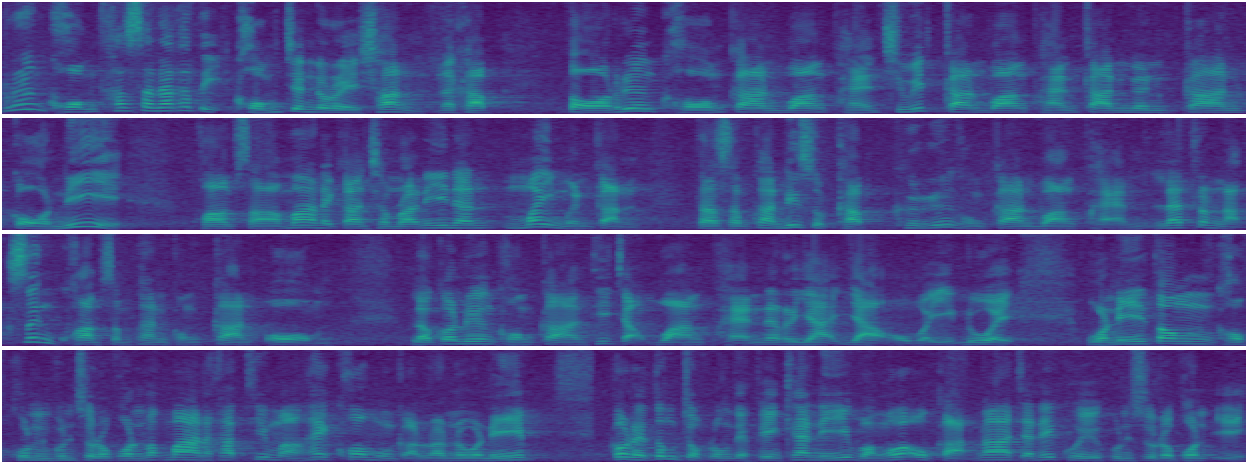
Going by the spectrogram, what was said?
เรื่องของทัศนคติของเจเนอเรชันนะครับ ต่อเรื่องของการวางแผนชีวิตการวางแผนการเงินการก่อหนี้ความสามารถในการชำระหนี้นั้นไม่เหมือนกัน แต่สำคัญที่สุดครับคือเรื่องของการวางแผนและตระหนักซึ่งความสำคัญของการออมแล้วก็เรื่องของการที่จะวางแผนในระยะยาวเอาไว้อีกด้วย วันนี้ต้องขอบคุณคุณสุรพลมากๆนะครับที่มาให้ข้อมูลกับเราในวันนี้ ก็เลยต้องจบลงแต่เพียงแค่นี้ หวังว่าโอกาสหน้าจะได้คุยกับคุณสุรพลอีก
